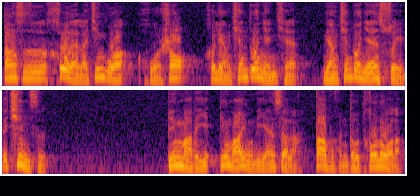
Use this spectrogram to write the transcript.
当时后来呢，经过火烧和两千多年前、两千多年水的浸渍，兵马的兵马俑的颜色呢，大部分都脱落了，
